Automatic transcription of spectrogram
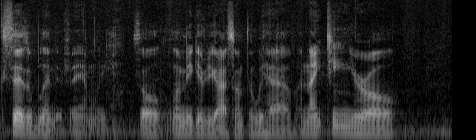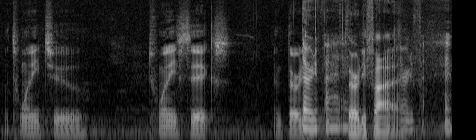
says a blended family. So let me give you guys something. We have a 19 year old 22, 26, and 30, 35. 35. 35,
